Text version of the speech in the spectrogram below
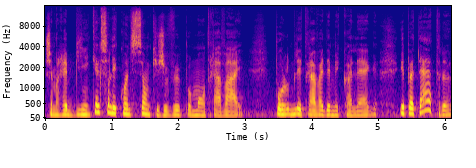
j'aimerais bien? Quelles sont les conditions que je veux pour mon travail, pour le travail de mes collègues? Et peut-être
